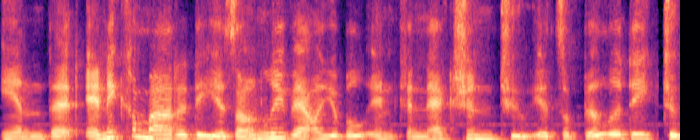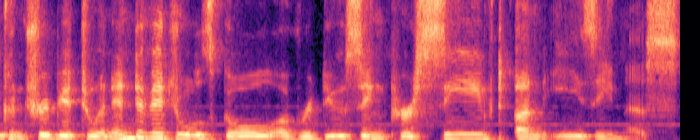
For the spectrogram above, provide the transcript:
in that any commodity is only valuable in connection to its ability to contribute to an individual's goal of reducing perceived uneasiness.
